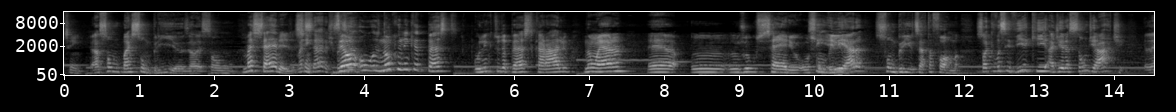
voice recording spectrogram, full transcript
sim. Elas são mais sombrias, elas são... Mas sérias, Mais assim. sérias, é. o- não que o Link to the Past, o Link to the Past, caralho, não era, é, um, um jogo sério ou Sim, sombrio. ele era sombrio de certa forma. Só que você via que a direção de arte ela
